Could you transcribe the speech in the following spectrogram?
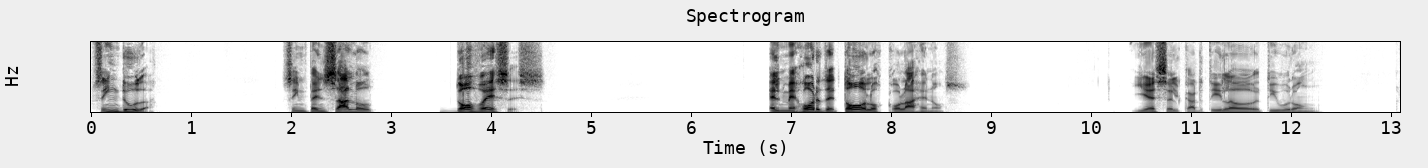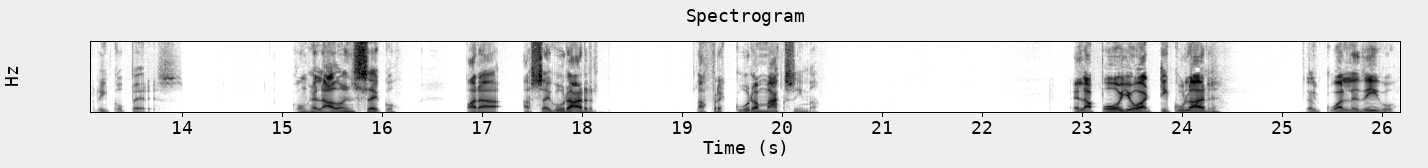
sin duda, sin pensarlo dos veces, el mejor de todos los colágenos. Y es el cartílago de tiburón Rico Pérez. Congelado en seco para asegurar la frescura máxima. El apoyo articular del cual le digo,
